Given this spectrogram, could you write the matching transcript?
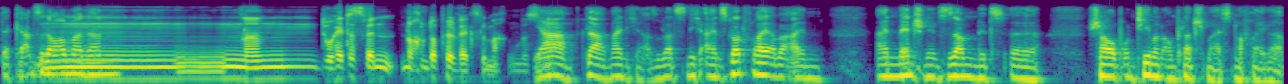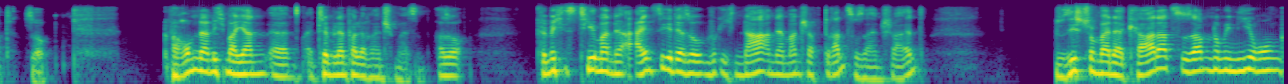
Da kannst du doch auch mal dann. Mm, du hättest, wenn, noch einen Doppelwechsel machen müssen. Ja, klar, meine ich ja. Also du hattest nicht einen Slot frei, aber einen, einen Menschen, den zusammen mit äh, Schaub und Thielmann auf den Platz schmeißt, noch frei gehabt. So warum da nicht mal Jan äh, Tim Lemperle reinschmeißen? Also für mich ist Thielmann der Einzige, der so wirklich nah an der Mannschaft dran zu sein scheint. Du siehst schon bei der Kader-Zusammennominierung,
